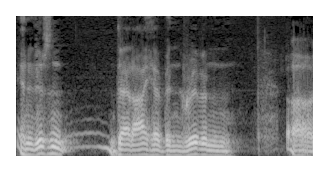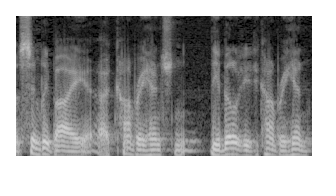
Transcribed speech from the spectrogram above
And it isn't that I have been driven uh, simply by uh, comprehension, the ability to comprehend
